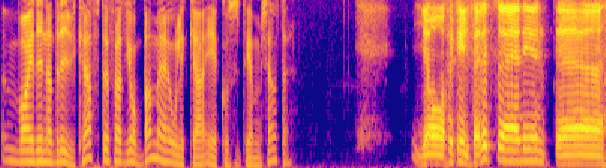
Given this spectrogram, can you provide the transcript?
Vad är dina drivkrafter för att jobba med olika ekosystemtjänster? Ja, för tillfället så är det ju inte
